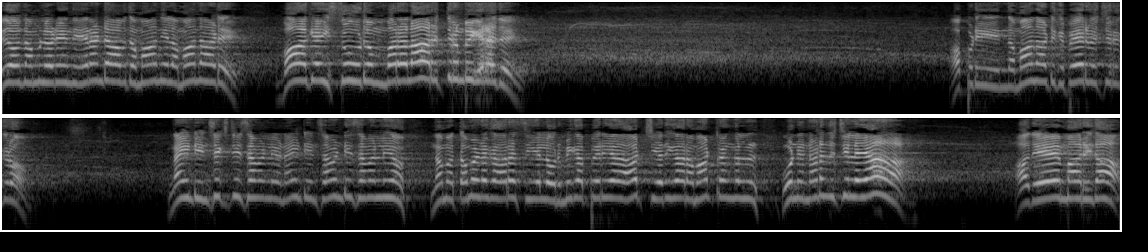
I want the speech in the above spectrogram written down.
இதோ நம்மளுடைய இந்த இரண்டாவது மாநில மாநாடு வாகை சூடும் வரலாறு திரும்புகிறது. அப்படி இந்த மாநாட்டுக்கு பெயர் வச்சிருக்கிறோம். நைன்டீன் சிக்ஸ்டி செவன்லயும் நைன்டீன் செவன்டி செவன்லயும் நம்ம தமிழக அரசியல் ஒரு மிகப்பெரிய ஆட்சி அதிகார மாற்றங்கள் ஒண்ணு நடந்துச்சு இல்லையா? அதே மாதிரிதான்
